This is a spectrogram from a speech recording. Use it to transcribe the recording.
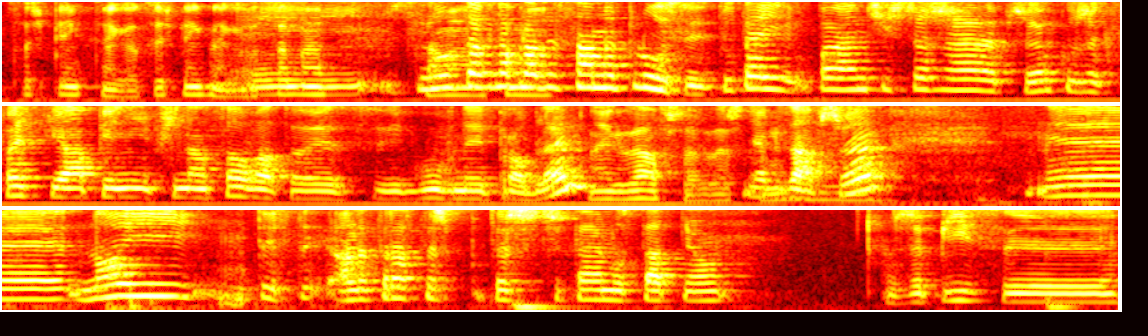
coś pięknego, coś pięknego. Same, I, no same- tak same- naprawdę same plusy. Tutaj powiem Ci szczerze, Przemku, że kwestia finansowa to jest główny problem, no jak zawsze zresztą. jak zawsze. E, No i jest, ale teraz też, też czytałem ostatnio, że PiS y,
